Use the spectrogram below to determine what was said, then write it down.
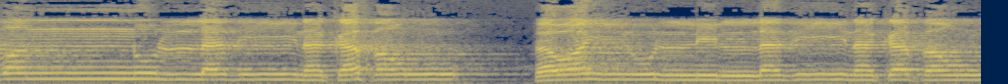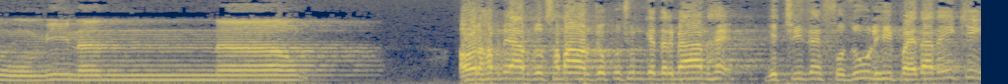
ظن الذين كفروا فويل للذين كفروا من النار اور ہم نے ارض و سما اور جو کچھ ان کے درمیان ہے، یہ چیزیں فضول ہی پیدا نہیں کی۔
